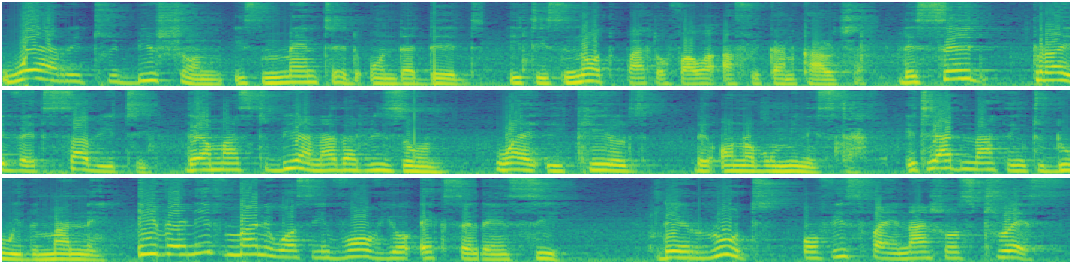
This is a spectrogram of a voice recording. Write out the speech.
where retribution is meted on the dead. It is not part of our african culture. They said private servitude, there must be another reason why he killed the honorable minister. It had nothing to do with money. Even if money was involved, Your Excellency, the root of his financial stress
